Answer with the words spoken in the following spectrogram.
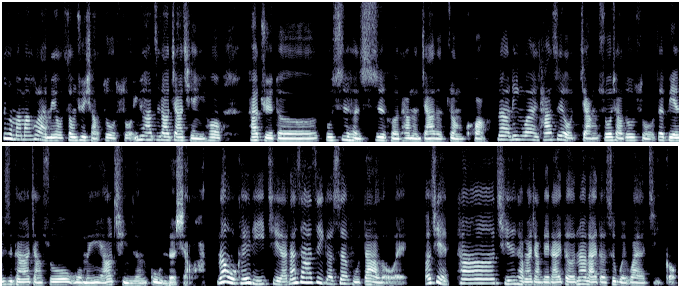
那个妈妈后来没有送去小作所，因为她知道价钱以后，她觉得不是很适合他们家的状况。那另外，她是有讲说小作所这边是跟她讲说，我们也要请人雇你的小孩。那我可以理解啊，但是它是一个社福大楼，诶而且它其实坦白讲给莱德，那莱德是委外的机构，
